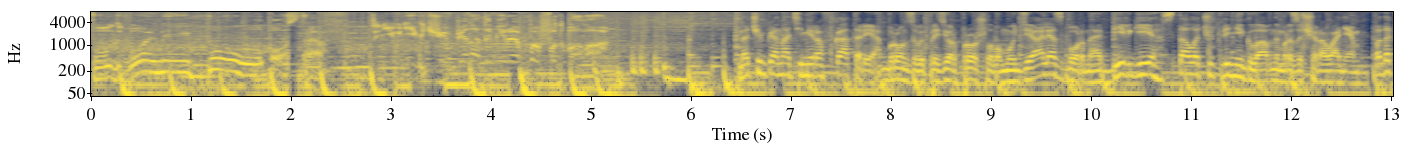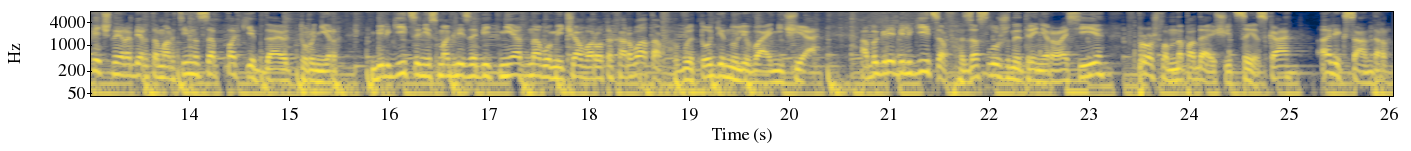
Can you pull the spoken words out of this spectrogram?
Футбольный полуостров. Дневник чемпионата мира по футболу. На чемпионате мира в Катаре бронзовый призер прошлого мундиаля сборная Бельгии стала чуть ли не главным разочарованием. Подопечные Роберта Мартинеса покидают турнир. Бельгийцы не смогли забить ни одного мяча в ворота хорватов, в итоге нулевая ничья. Об игре бельгийцев заслуженный тренер России, в прошлом нападающий ЦСКА Александр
